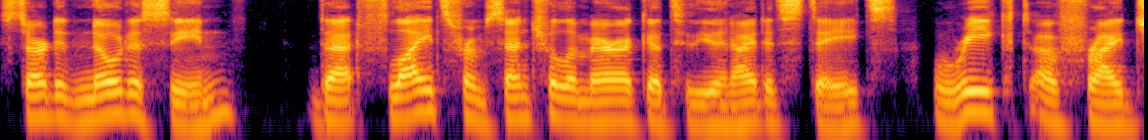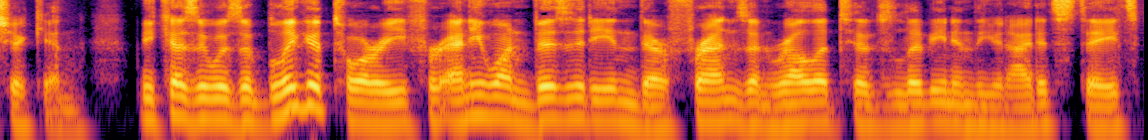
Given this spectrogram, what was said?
started noticing that flights from Central America to the United States reeked of fried chicken because it was obligatory for anyone visiting their friends and relatives living in the United States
